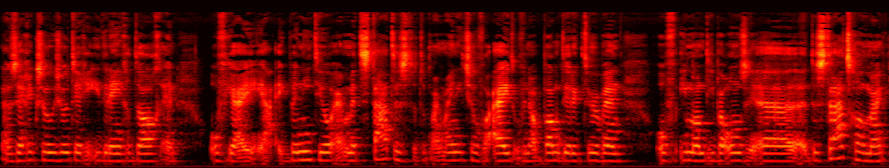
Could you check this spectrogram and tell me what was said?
nou zeg ik sowieso tegen iedereen gedag. En of jij, ja, ik ben niet heel erg met status, dat maakt mij niet zoveel uit. Of je nou bankdirecteur bent of iemand die bij ons uh, de straat schoonmaakt.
